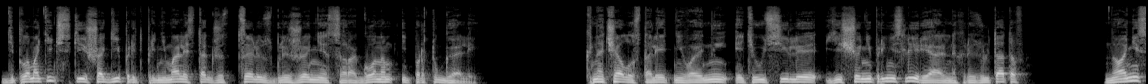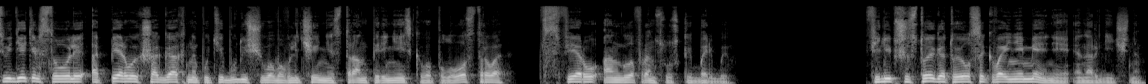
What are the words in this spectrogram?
Дипломатические шаги предпринимались также с целью сближения с Арагоном и Португалией. К началу Столетней войны эти усилия еще не принесли реальных результатов, но они свидетельствовали о первых шагах на пути будущего вовлечения стран Пиренейского полуострова в сферу англо-французской борьбы. Филипп VI готовился к войне менее энергично.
